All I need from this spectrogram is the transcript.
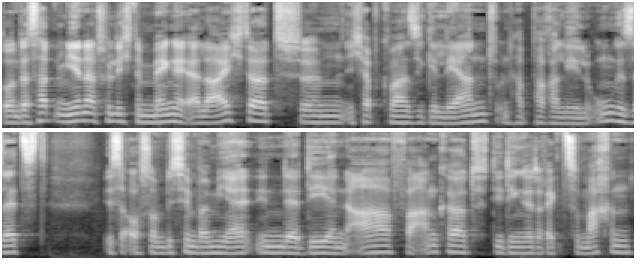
So, und das hat mir natürlich eine Menge erleichtert. Ähm, ich habe quasi gelernt und habe parallel umgesetzt. Ist auch so ein bisschen bei mir in der DNA verankert, die Dinge direkt zu machen.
